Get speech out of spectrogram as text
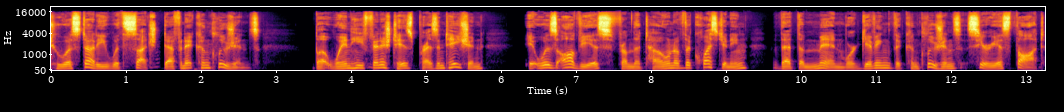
to a study with such definite conclusions. But when he finished his presentation, it was obvious from the tone of the questioning that the men were giving the conclusions serious thought.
